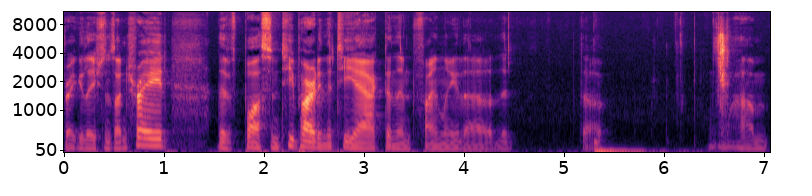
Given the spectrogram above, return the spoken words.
regulations on trade, the Boston Tea Party and the Tea Act, and then finally the the the um,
